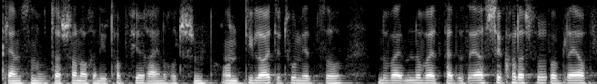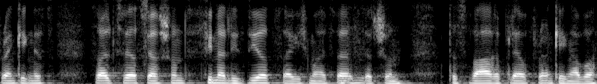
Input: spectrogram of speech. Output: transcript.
Clemson wird da schon noch in die Top 4 reinrutschen. Und die Leute tun jetzt so, nur weil, nur weil es halt das erste College Football Playoff Ranking ist, so als wäre es ja schon finalisiert, sage ich mal, als wäre es mhm. jetzt schon das wahre Playoff Ranking, aber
